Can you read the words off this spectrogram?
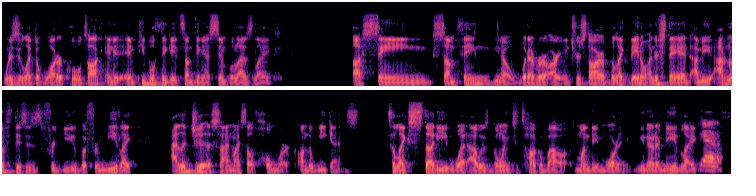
what is it like the water cool talk and it, and people think it's something as simple as like us saying something, you know, whatever our interests are, but like they don't understand. I mean, I don't know if this is for you, but for me, like I legit assign myself homework on the weekends to like study what I was going to talk about Monday morning. You know what I mean? Like Yes.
